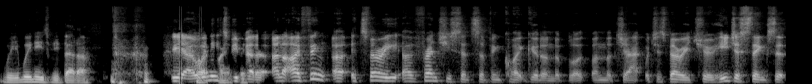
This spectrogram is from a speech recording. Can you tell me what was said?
we, we need to be better. yeah, we need frankly. to be better. And I think uh, it's very. Uh, Frenchy said something quite good on the on the chat, which is very true. He just thinks that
